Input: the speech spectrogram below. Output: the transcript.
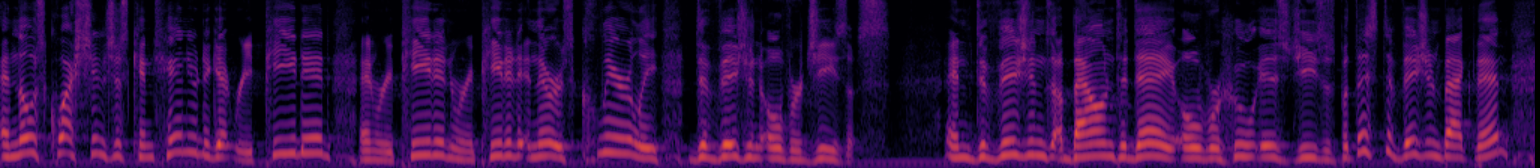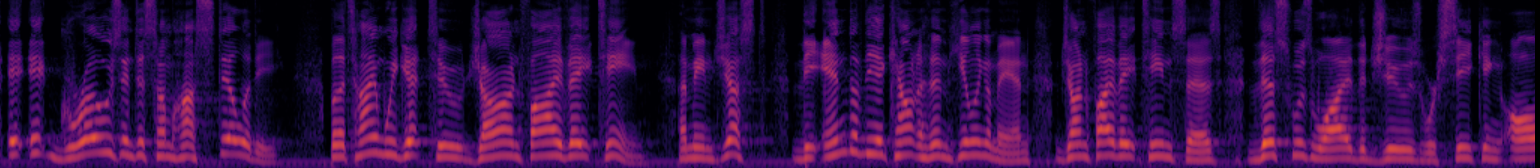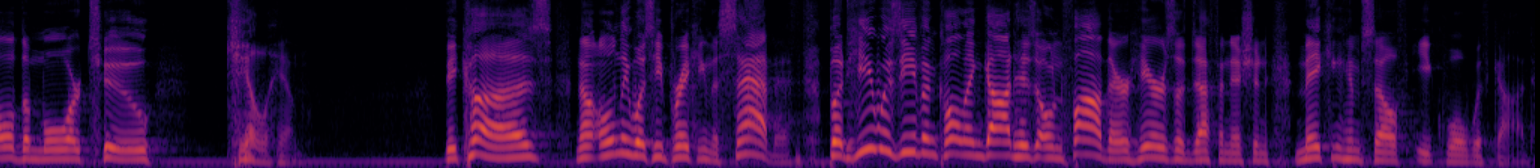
And those questions just continue to get repeated and repeated and repeated, and there is clearly division over Jesus. And divisions abound today over who is Jesus. But this division back then, it, it grows into some hostility. By the time we get to John 5 18, I mean, just the end of the account of him healing a man, John 5:18 says, "This was why the Jews were seeking all the more to kill him." Because not only was he breaking the Sabbath, but he was even calling God his own father. Here's a definition making himself equal with God.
